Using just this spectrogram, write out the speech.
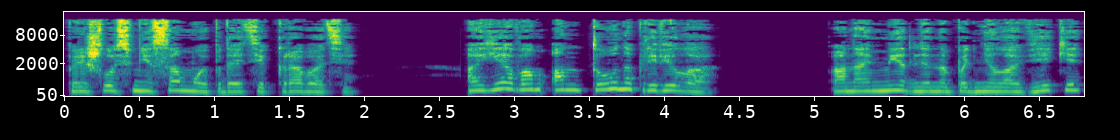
пришлось мне самой подойти к кровати, «а я вам Антона привела». Она медленно подняла веки,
